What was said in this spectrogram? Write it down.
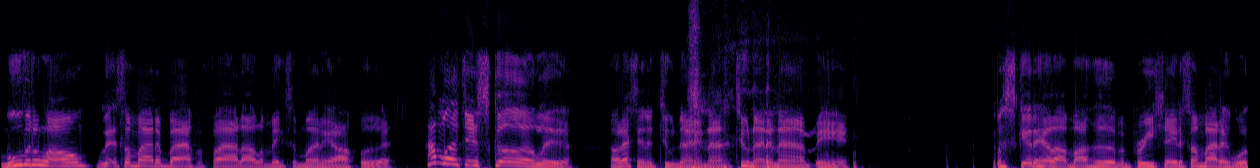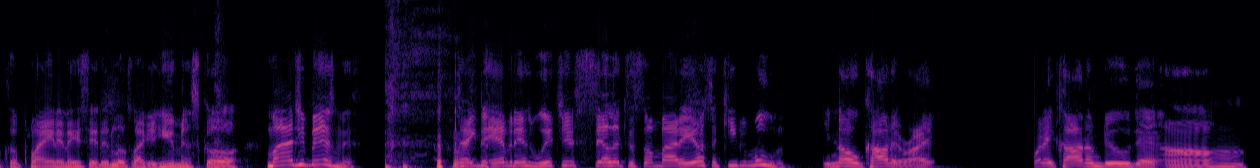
move it along. Let somebody buy it for five dollars, make some money off of it. How much is this skull is? Oh, that's in a two ninety nine, two ninety nine bin. But scare the hell out of my hub and appreciate it. Somebody was complaining. They said it looks like a human skull. Mind your business. Take the evidence with you, sell it to somebody else, and keep it moving. You know who caught it, right? What they call them dude that um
